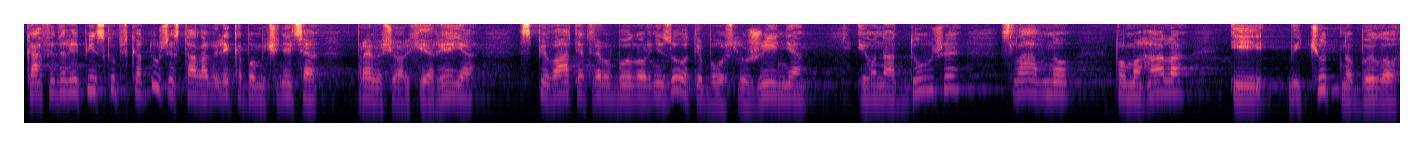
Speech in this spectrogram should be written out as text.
кафедра єпіскопська, дуже стала велика помічниця правичого архієрея, співати треба було організовувати богослужіння. І вона дуже славно допомагала, і відчутно було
